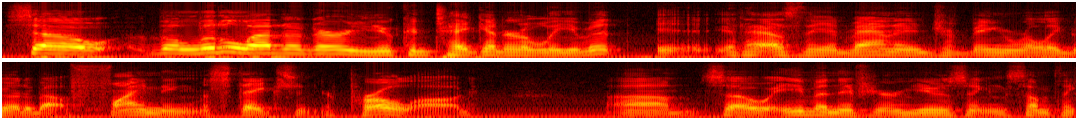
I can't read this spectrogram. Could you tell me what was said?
so the little editor, you can take it or leave it. it. Has the advantage of being really good about finding mistakes in your Prolog. Um, so even if you're using something,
